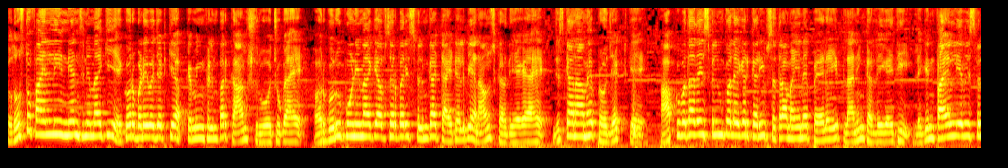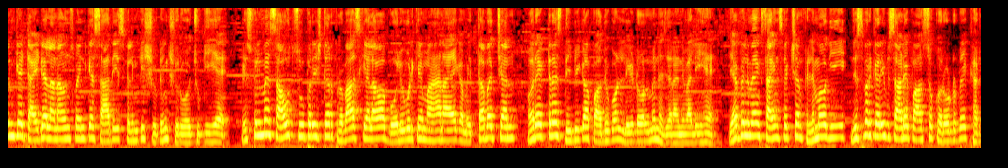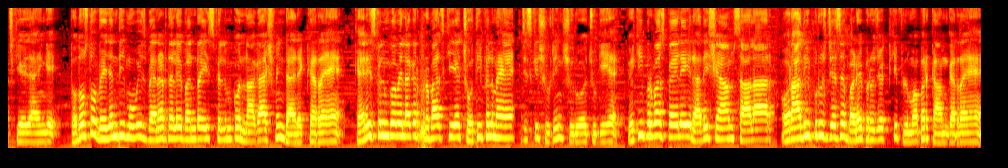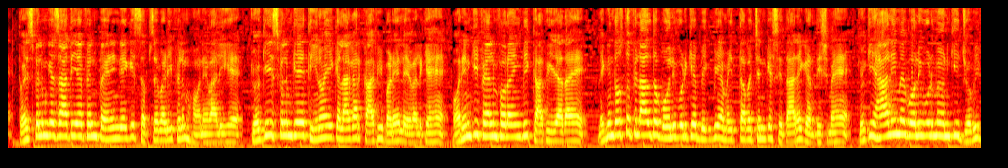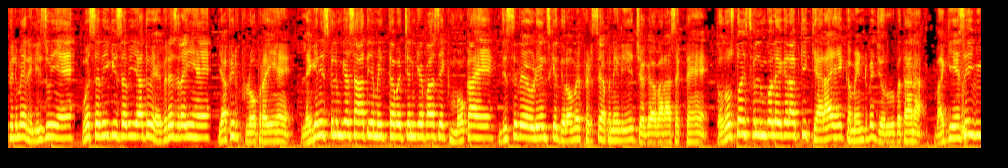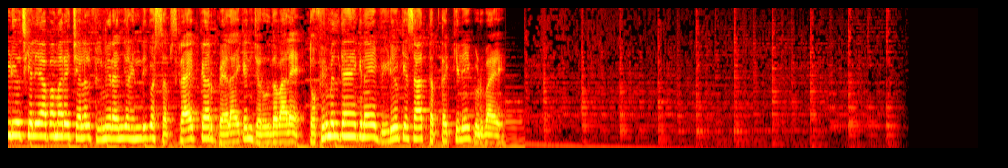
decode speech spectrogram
दोस्तों finally Indian cinema की एक और बड़े बजट की अपकमिंग फ़िल्म पर काम शुरू हो चुका है और गुरु पूर्णिमा के अवसर पर इस फ़िल्म का टाइटल भी अनाउंस कर दिया गया है, जिसका नाम है प्रोजेक्ट के आपको बता दें, इस फ़िल्म को लेकर करीब सत्रह महीने पहले ही प्लानिंग कर ली गई थी, लेकिन फाइनली अब इस फ़िल्म के टाइटल अनाउंसमेंट के साथ ही इस फ़िल्म की शूटिंग शुरू हो चुकी है। इस फ़िल्म में साउथ सुपरस्टार प्रभास के अलावा बॉलीवुड के महानायक अमिताभ बच्चन और actress Deepika Padukone lead role में नज़र आने वाली है। यह फ़िल्म एक साइंस फिक्शन फ़िल्म होगी, जिस पर करीब साढ़े करोड़ रूपए खर्च किए जाएँगे। で तो दोस्तों, वेजंती मूवीज़ बैनर तले बन रही इस फ़िल्म को नागा अश्विन डायरेक्ट कर रहे हैं। खैर, इस फ़िल्म को मिलाकर प्रभास की यह चौथी फ़िल्म है, जिसकी शूटिंग शुरू हो चुकी है। क्योंकि प्रभास पहले ही राधे श्याम, सालार और आदि पुरुष जैसे बड़े प्रोजेक्ट की फ़िल्मों पर काम कर रहे हैं। तो इस फ़िल्म के साथ यह फ़िल्म पैन इंडिया की सबसे बड़ी फ़िल्म होने वाली है। क्योंकि इस फ़िल्म के तीनों ही कलाकार काफ़ी बड़े लेवल के हैं और इनकी फ़िल्म फॉलोइंग भी काफ़ी ज़्यादा है। लेकिन दोस्तों, फ़िलहाल तो बॉलीवुड के बिग बी अमिताभ बच्चन के सितारे गर्दिश में है। क्योंकि हाल ही में बॉलीवुड में उनकी जो भी फ़िल्में रिलीज़ हुई है, वो सभी की सभी या तो एवरेज रही है या फिर फ्लॉप रही है। लेकिन इस फ़िल्म के साथ ही अमिताभ बच्चन के पास एक मौका है, जिससे वे ऑडियंस के दिलों में फिर से अपने लिए जगह बना सकते हैं। तो दोस्तों, इस फ़िल्म को लेकर आपकी क्या राय है कमेंट में ज़रूर बताना। बाकी ऐसे ही वीडियोज़ के लिए आप हमारे चैनल फिल्मी रंजन हिंदी को सब्सक्राइब कर बेलाइकन ज़रूर दबा लें। तो फिर मिलते हैं एक नए वीडियो के साथ, तब तक के लिए गुड बाय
